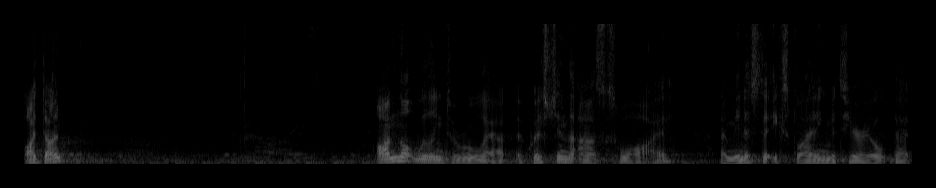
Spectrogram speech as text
I don't. I'm not willing to rule out a question that asks why a minister explaining material that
